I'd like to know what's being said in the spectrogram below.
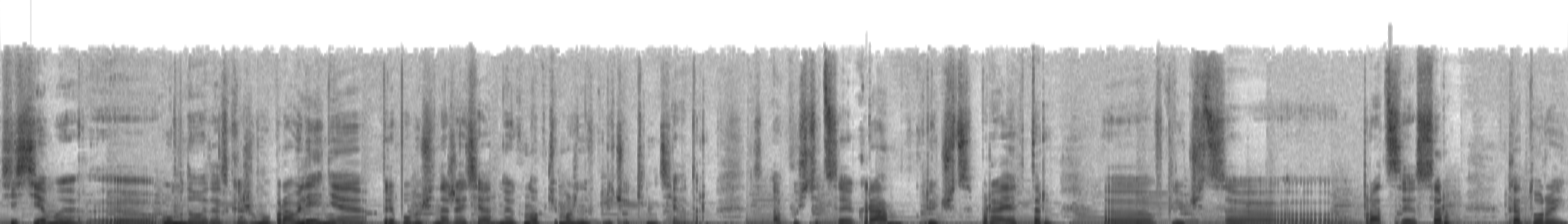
системы э, умного, так скажем, управления, при помощи нажатия одной кнопки можно включить кинотеатр. Опустится экран, включится проектор, э, включится процессор, который,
